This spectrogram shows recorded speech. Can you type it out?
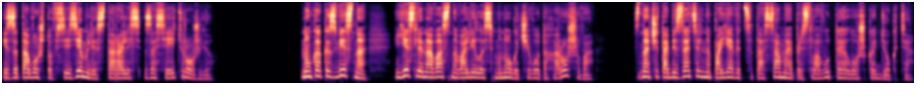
из-за того, что все земли старались засеять рожью. Но, как известно, если на вас навалилось много чего-то хорошего, значит, обязательно появится та самая пресловутая ложка дегтя.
